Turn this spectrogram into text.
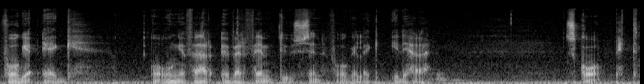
fågelägg och ungefär över 5000 fågelägg i det här skåpet.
